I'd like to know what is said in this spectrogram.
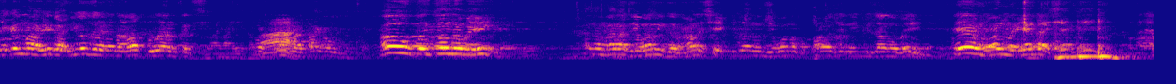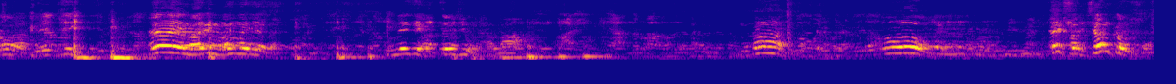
જગતમાં આવી ગાડીઓ જ રહે આવા ફૂલા કરશે. હઉ પંચાવન ભાઈ. અને મારા દેવાની ઘરવાળા છે એકબીજાનો દેવાનો હપાળો છે એકબીજાનો ભાઈ. એ મોહન મર્યાદા છે એ મારી મન મર્યાદા. ઉમેજી હાચવજો મુકા ઓળો એક સક્ષમ કહું છું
